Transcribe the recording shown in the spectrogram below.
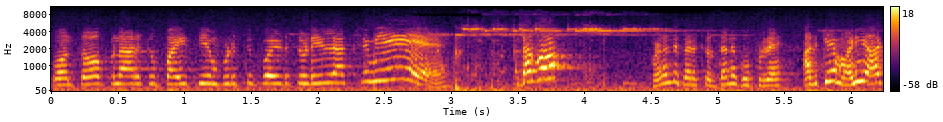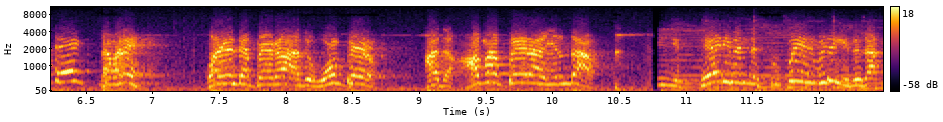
உன் தோப்புனாருக்கு பைத்தியம் பிடிச்சு போயிடுத்துடி லட்சுமி குழந்தை பேர சொல்லி தானே கூப்பிடுறேன். அதுக்கே மணி ஆட்டுறேன் குழந்தை பேரா அது உன் பேரும் அது அவ பேரா இருந்தா நீங்க தேடி வந்த சுப்பையர் வீடு இதுதான்.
